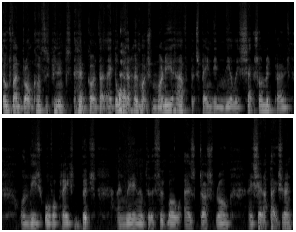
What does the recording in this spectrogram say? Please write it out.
Doug's Van Bronckhorst has been in, contact. I don't care how much money you have, but spending nearly six hundred pounds on these overpriced boots and wearing them to the football is just wrong. And he sent a picture in.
